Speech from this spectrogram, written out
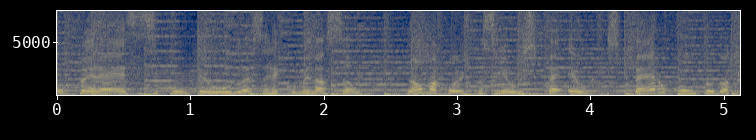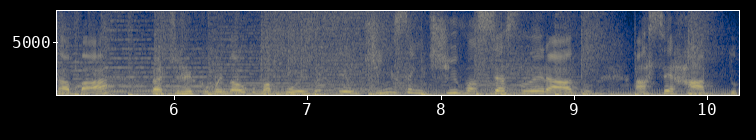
oferece esse conteúdo, essa recomendação. Não é uma coisa, tipo assim, eu, espe- eu espero o conteúdo acabar pra te recomendar alguma coisa. Eu te incentivo a ser acelerado, a ser rápido,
